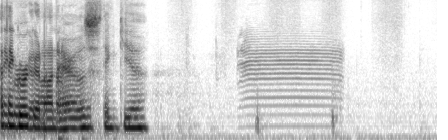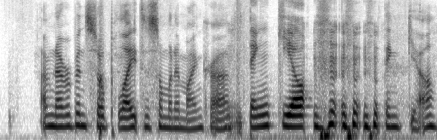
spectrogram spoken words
I think we're good on arrows. Thank you. I've never been so polite to someone in Minecraft. Thank you. Thank you.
